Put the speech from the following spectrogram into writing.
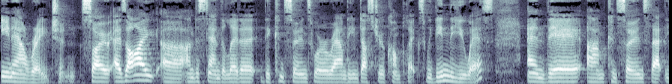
in our region. So, as I uh, understand the letter, the concerns were around the industrial complex within the US and their um, concerns that the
